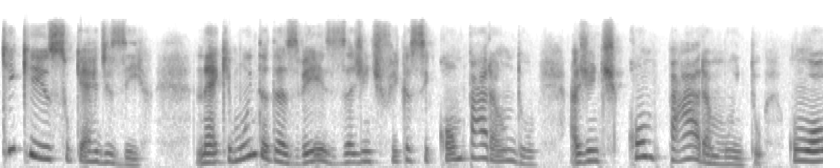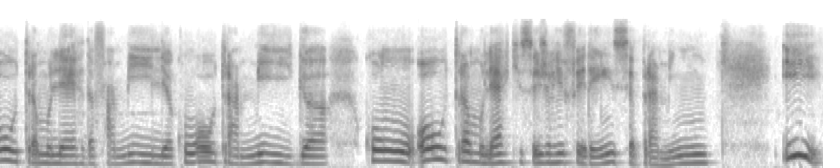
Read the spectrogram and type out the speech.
que que isso quer dizer? Né? Que muitas das vezes a gente fica se comparando, a gente compara muito com outra mulher da família, com outra amiga, com outra mulher que seja referência para mim. E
